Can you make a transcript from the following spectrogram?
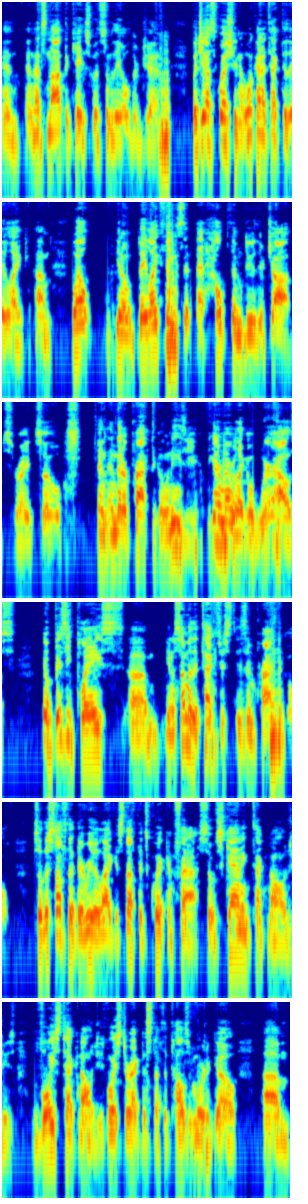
and and that's not the case with some of the older gen. But you ask the question, you know, what kind of tech do they like? Um, well, you know they like things that that help them do their jobs right so and and that are practical and easy you got to remember like a warehouse you know busy place um, you know some of the tech just is impractical. So the stuff that they really like is stuff that's quick and fast. So scanning technologies voice technologies voice directed stuff that tells them where to go um,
